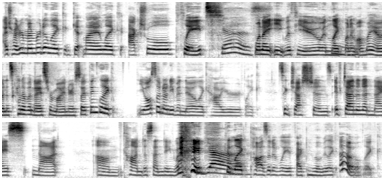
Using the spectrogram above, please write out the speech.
i try to remember to like get my like actual plate yes. when i eat with you and like when i'm on my own. It's kind of a nice reminder. So i think like you also don't even know like how your like suggestions if done in a nice not um condescending way Yeah. can like positively affect people. Be like oh like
